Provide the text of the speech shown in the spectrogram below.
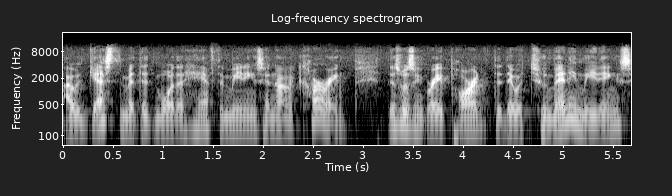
I would guesstimate that more than half the meetings are not occurring. This was in great part that there were too many meetings,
